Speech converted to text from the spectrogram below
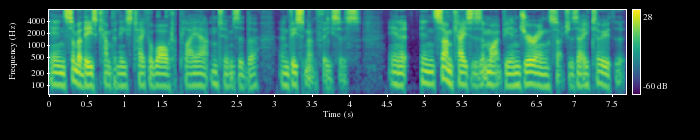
and some of these companies take a while to play out in terms of the investment thesis. And it, in some cases, it might be enduring, such as A2, that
